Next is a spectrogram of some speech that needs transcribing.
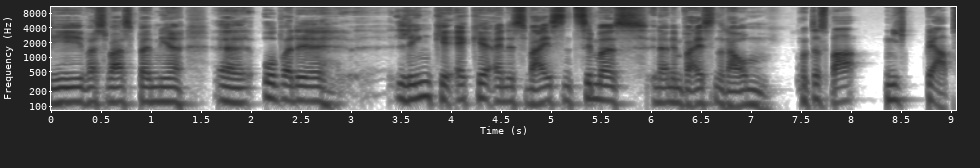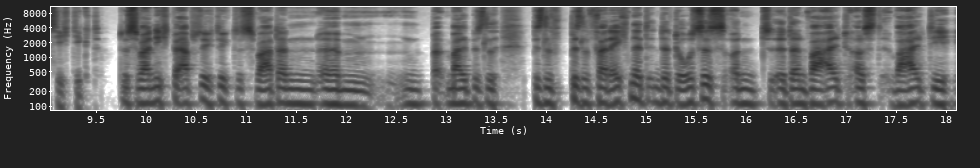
die, was war es bei mir, äh, obere linke Ecke eines weißen Zimmers in einem weißen Raum. Und das war nicht beabsichtigt. Das war nicht beabsichtigt, das war dann ähm, mal ein bisschen, bisschen, bisschen verrechnet in der Dosis und äh, dann war halt, aus, war halt die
